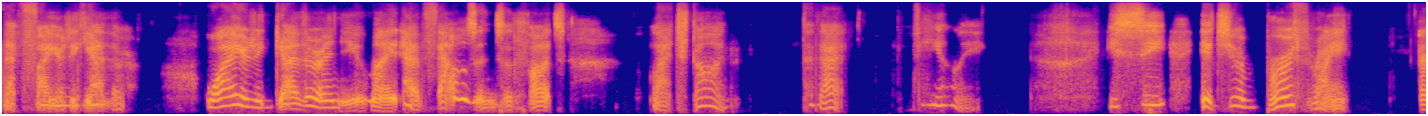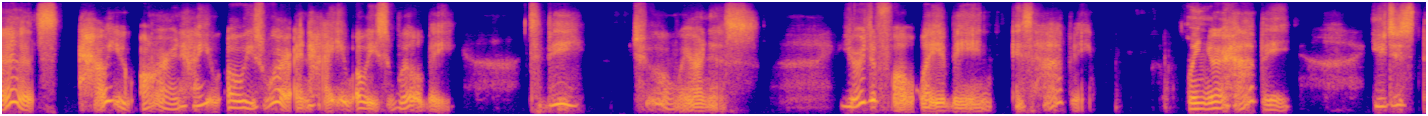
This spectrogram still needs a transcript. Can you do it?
that fire together, wire together, and you might have thousands of thoughts latched on to that feeling. You see, it's your birthright and it's how you are and how you always were and how you always will be to be true awareness. Your default way of being is happy. When you're happy, you just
